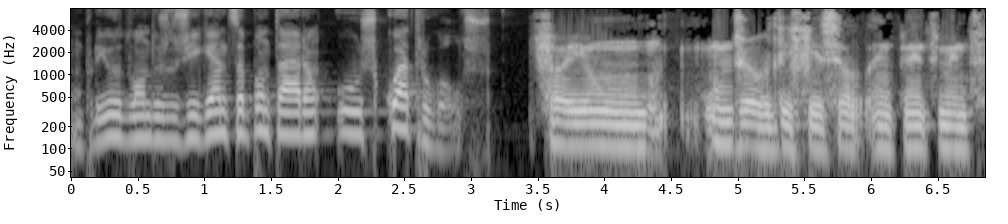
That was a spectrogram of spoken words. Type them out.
um período onde os gigantes apontaram os 4 golos. Foi um, um jogo difícil, independentemente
